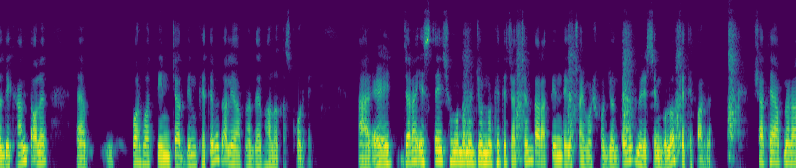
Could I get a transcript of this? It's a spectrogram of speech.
যদি খান, তাহলে পরপর তিন চার দিন খেতে হবে তাহলে আপনাদের ভালো কাজ করবে। আর এই যারা স্থায়ী সমাধানের জন্য খেতে চাচ্ছেন, তারা তিন থেকে ছয় মাস পর্যন্ত মেডিসিনগুলো খেতে পারবেন। সাথে আপনারা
